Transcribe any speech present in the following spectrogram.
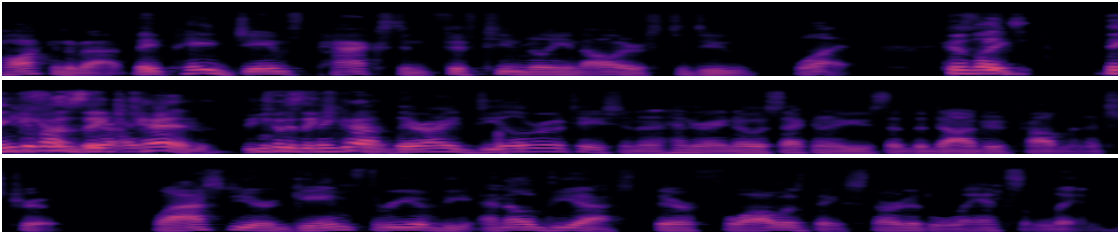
talking about. They paid James Paxton fifteen million dollars to do what? Because like. It's, think because about they their, can because they think can. about their ideal rotation. And Henry, I know a second ago you said the Dodgers problem, and it's true. Last year, game three of the NLDS, their flaw was they started Lance Lynn,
